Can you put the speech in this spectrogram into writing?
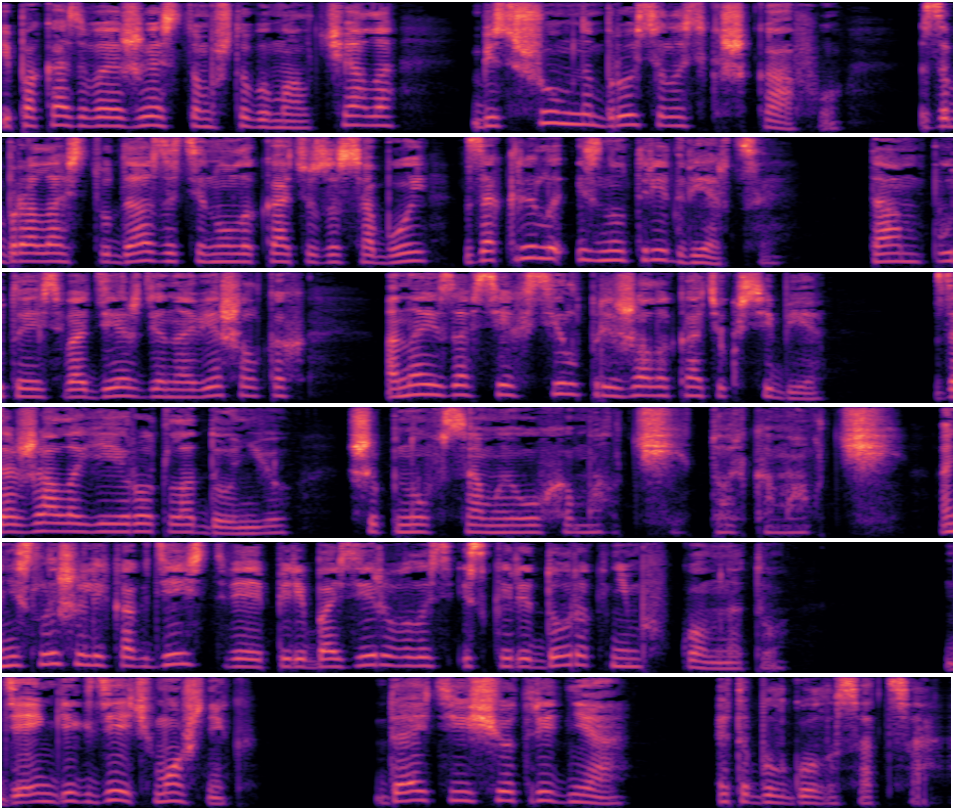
и показывая жестом, чтобы молчала, бесшумно бросилась к шкафу, забралась туда, затянула Катю за собой, закрыла изнутри дверцы. Там, путаясь в одежде на вешалках, она изо всех сил прижала Катю к себе, зажала ей рот ладонью, шепнув в самое ухо «Молчи, только молчи». Они слышали, как действие перебазировалось из коридора к ним в комнату. «Деньги где, чмошник?» «Дайте еще три дня. Это был голос отца.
